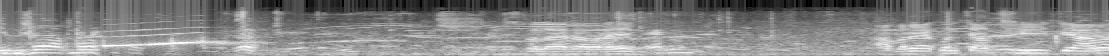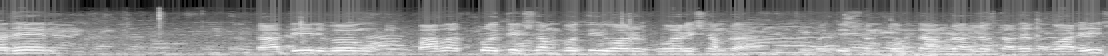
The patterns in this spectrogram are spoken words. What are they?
এই বিষয়ে আপনারা কি চাচ্ছেন? বিসমিল্লাহির রহমানির রহিম। আমরা এখন চাচ্ছি যে আমাদের দাদির এবং বাবার পৈতৃক সম্পত্তি ওয়ার- ওয়ারিশ আমরা। পৈতৃক সম্পত্তি আমরা হলো তাদের ওয়ারিশ।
